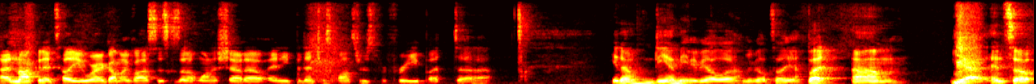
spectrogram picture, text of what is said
I'm not going to tell you where I got my glasses because I don't want to shout out any potential sponsors for free. But uh, you know, DM me. Maybe I'll uh, maybe I'll tell you. But um, yeah, and so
